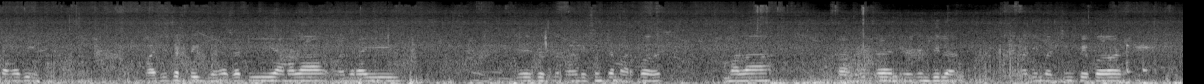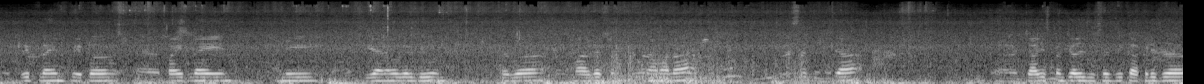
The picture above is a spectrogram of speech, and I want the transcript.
शेतामध्ये भाजीचं पीक घेण्यासाठी आम्हाला वनराई जे जसं फाउंडेशनच्या मार्फत आम्हाला काकडीचं नियोजन दिलं त्यामध्ये mulching paper drip line paper pipeline आणि बियाणं वगैरे देऊन सगळं मार्गदर्शन करून आम्हाला त्या चाळीस पंचेचाळीस दिवसाची काकडीचं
